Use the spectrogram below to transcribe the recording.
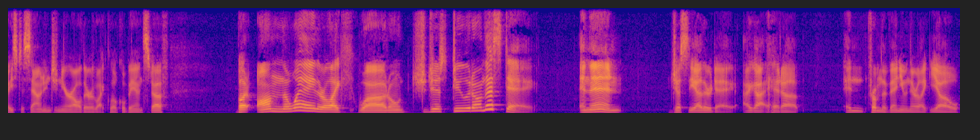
I used to sound engineer all their like local band stuff. But on the way, they're like, why don't you just do it on this day? And then just the other day, I got hit up and from the venue, and they're like, yo,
